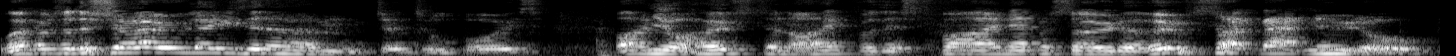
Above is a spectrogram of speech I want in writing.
Welcome to the show, ladies and um, gentle boys. I'm your host tonight for this fine episode of Who Sucked That Noodle?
